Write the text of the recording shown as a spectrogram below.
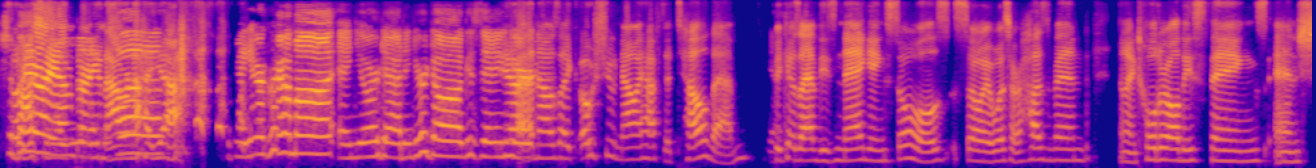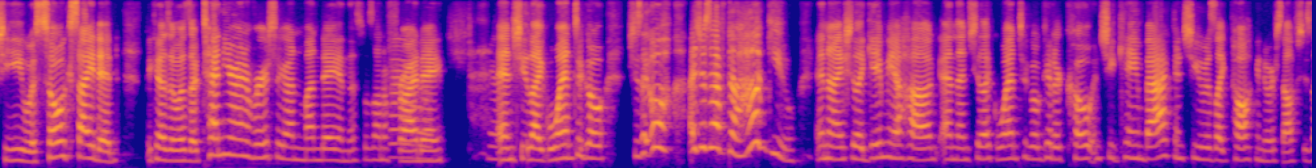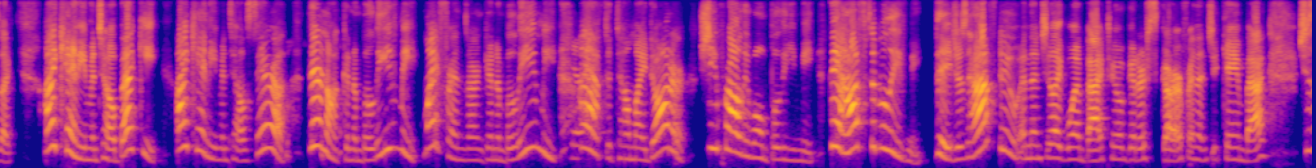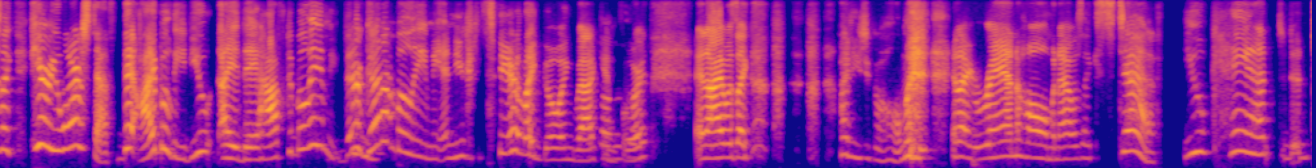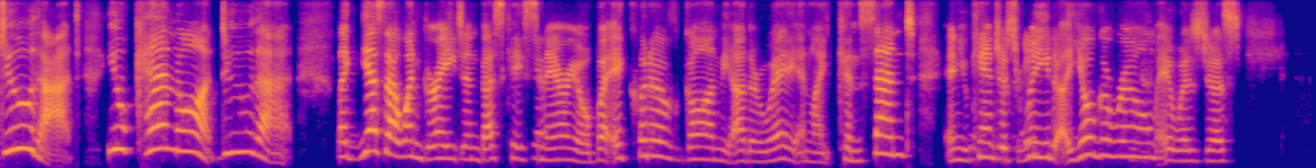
So here I am during an hour and a half. Yeah. Yeah, your grandma and your dad and your dog is sitting yeah here. and i was like oh shoot now i have to tell them Yeah. because i have these nagging souls so it was her husband and i told her all these things and she was so excited because it was their 10 year anniversary on monday and this was on a friday. Yeah. and she like went to go she's like oh i just have to hug you. And i she like gave me a hug and then she like went to go get her coat and she came back and she was like talking to herself. She's like i can't even tell becky. I can't even tell sarah. They're not going to believe me. My friends aren't going to believe me. Yeah. i have to tell my daughter. She probably won't believe me. They have to believe me. They just have to. And then she like went back to go get her scarf and then she came back. She's like here you are steph. I believe you I, they have to believe me they're Mhm. gonna believe me and you can see her like going back and forth and I was like, I need to go home. and I ran home and I was like, Steph, you can't do that. You cannot do that. Like, yes, that went great in best case Yeah. scenario, but it could have gone the other way and like consent. And you can't just read a yoga room. It was just,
